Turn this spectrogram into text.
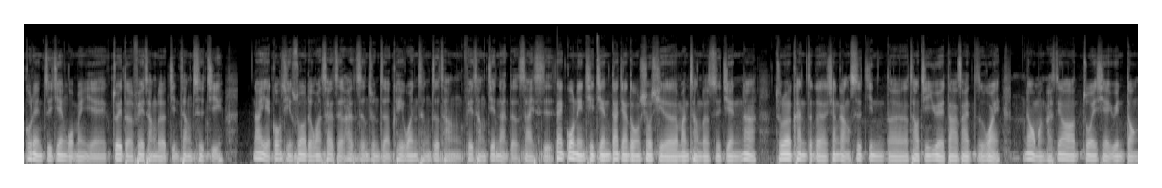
过年之间，我们也追得非常的紧张刺激。那也恭喜所有的完赛者和生存者可以完成这场非常艰难的赛事。在过年期间，大家都休息了蛮长的时间。那除了看这个香港世锦的超级越野大赛之外，那我们还是要做一些运动，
